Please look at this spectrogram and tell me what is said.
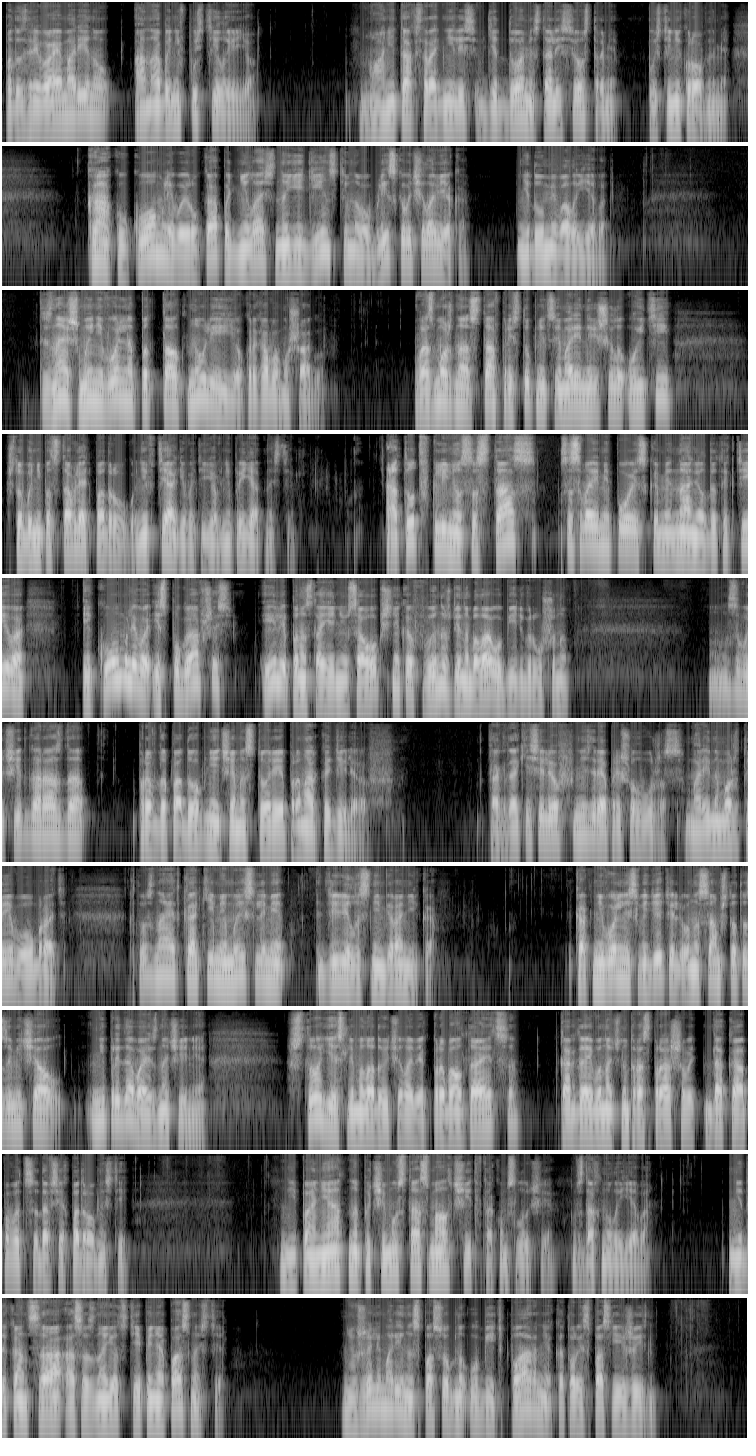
Подозревая Марину, она бы не впустила ее. Но они так сроднились в детдоме, стали сестрами, пусть и не кровными. Как у Комлевой рука поднялась на единственного близкого человека? — недоумевала Ева. Ты знаешь, мы невольно подтолкнули ее к роковому шагу. Возможно, став преступницей, Марина решила уйти, чтобы не подставлять подругу, не втягивать ее в неприятности. А тут вклинился Стас со своими поисками, нанял детектива, и Комлева, испугавшись, или по настоянию сообщников, вынуждена была убить Грушину. Ну, звучит гораздо правдоподобнее, чем история про наркодилеров. Тогда Киселев не зря пришел в ужас. Марина может и его убрать. Кто знает, какими мыслями делилась с ним Вероника. Как невольный свидетель он и сам что-то замечал, не придавая значения. Что, если молодой человек проболтается, когда его начнут расспрашивать, докапываться до всех подробностей? «Непонятно, почему Стас молчит в таком случае», — вздохнула Ева. «Не до конца осознает степень опасности. Неужели Марина способна убить парня, который спас ей жизнь?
